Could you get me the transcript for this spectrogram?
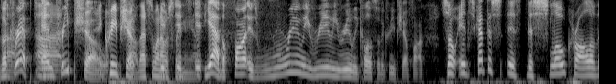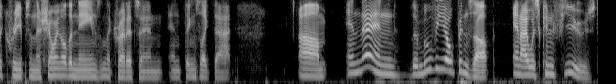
The Crypt and uh, Creep Show. Creep Show. That's the one I was thinking. it's- of. it- yeah, the font is really, really, really close to the Creep Show font. So it's got this is this slow crawl of the creeps, and they're showing all the names and the credits and and things like that. Um, and then the movie opens up, and I was confused.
